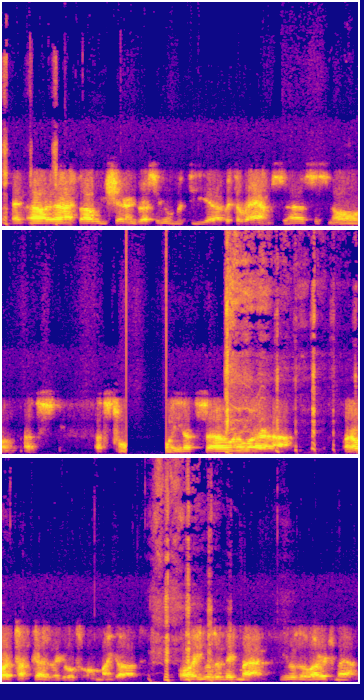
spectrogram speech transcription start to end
and, uh, and I thought we sharing dressing room with the uh, with the Rams. Uh, it's just no, that's that's Tony. That's uh, one of our uh, one of our tough guys. I go, oh my god. Or he was a big man. He was a large man.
